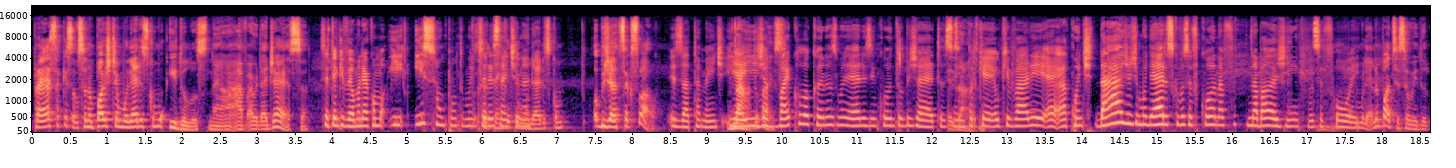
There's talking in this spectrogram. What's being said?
para essa questão, você não pode ter mulheres como ídolos, né? A, a, verdade é essa. Você tem que ver a mulher como. E isso é um ponto muito você interessante, tem que ter né? mulheres como objeto sexual. Exatamente. E Nada aí já mais. vai colocando as mulheres enquanto objeto, assim, Exato. porque o que vale é a quantidade de mulheres que você ficou na, na baladinha que você foi. Mulher não pode ser seu ídolo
